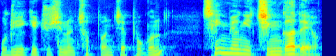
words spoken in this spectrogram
우리에게 주시는 첫 번째 복은 생명이 증가돼요.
